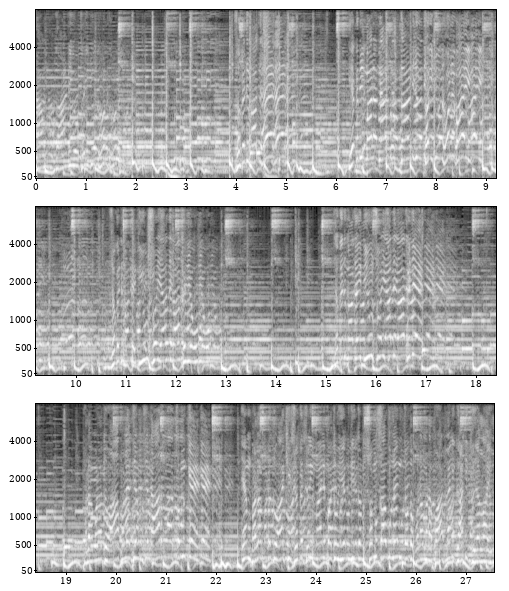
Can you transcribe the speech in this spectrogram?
તારા ગાંડીઓ થઈ ગયો છો. ને એક દી મારા નામનો થઈ ગયો છો ને ભાઈ. જગત માથે દિવસો યાદ રાખજો. જગત માથે દિવસો યાદ રાખજે. ભલામણા તો આ ભલે જેમ તારલા ચમકે, એમ ભલામણા જો આખી જગતની માલ બાજુ એક દી તમે સમકાવું નહીં તો ભલામણા ભાટલાની ગાડી ફેલાઈ ન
